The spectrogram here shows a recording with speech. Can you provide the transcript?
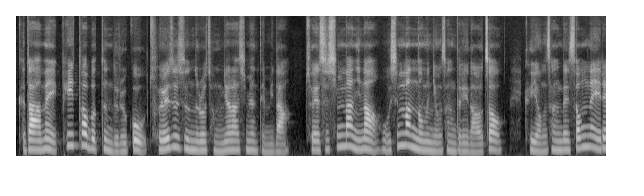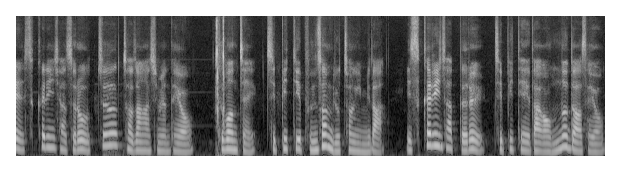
그 다음에 필터 버튼 누르고 조회수 순으로 정렬하시면 됩니다. 조회수 10만이나 50만 넘은 영상들이 나오죠? 그 영상들 썸네일을 스크린샷으로 쭉 저장하시면 돼요. 두 번째, GPT 분석 요청입니다. 이 스크린샷들을 GPT에다가 업로드하세요.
